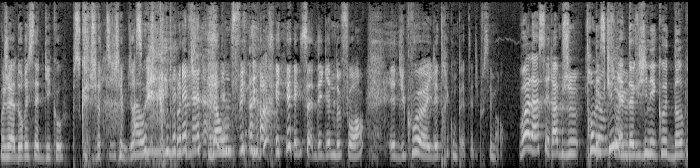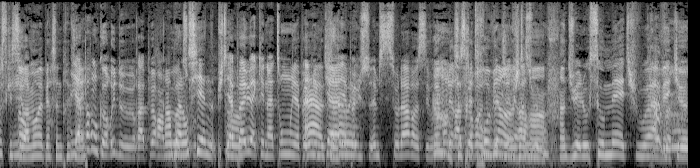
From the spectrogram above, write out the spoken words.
moi j'ai adoré cette gecko parce que j'a- j'aime bien Ah cette ouais. gecko dans la vie. Il me fait marrer avec sa dégaine de forain. Et du coup, euh, il est très compétent, et du coup, c'est marrant. Voilà, c'est rap jeu. Est-ce qu'il y a Doc Gynéco dedans? Parce que c'est vraiment ma personne Il n'y a préférée pas encore eu de rappeur un, Un peu l'ancienne. Il n'y a pas eu Akhenaton, il n'y a pas Ah, eu ok. Linka, il n'y a Ah pas eu MC Solar, euh, c'est vraiment les Ce rappeurs serait euh, trop bien, génération. genre un, un duel au sommet, tu vois, avec euh,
